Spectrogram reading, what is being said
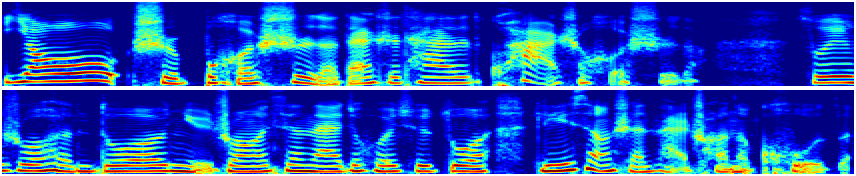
腰是不合适的，但是它胯是合适的。所以说，很多女装现在就会去做梨形身材穿的裤子。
